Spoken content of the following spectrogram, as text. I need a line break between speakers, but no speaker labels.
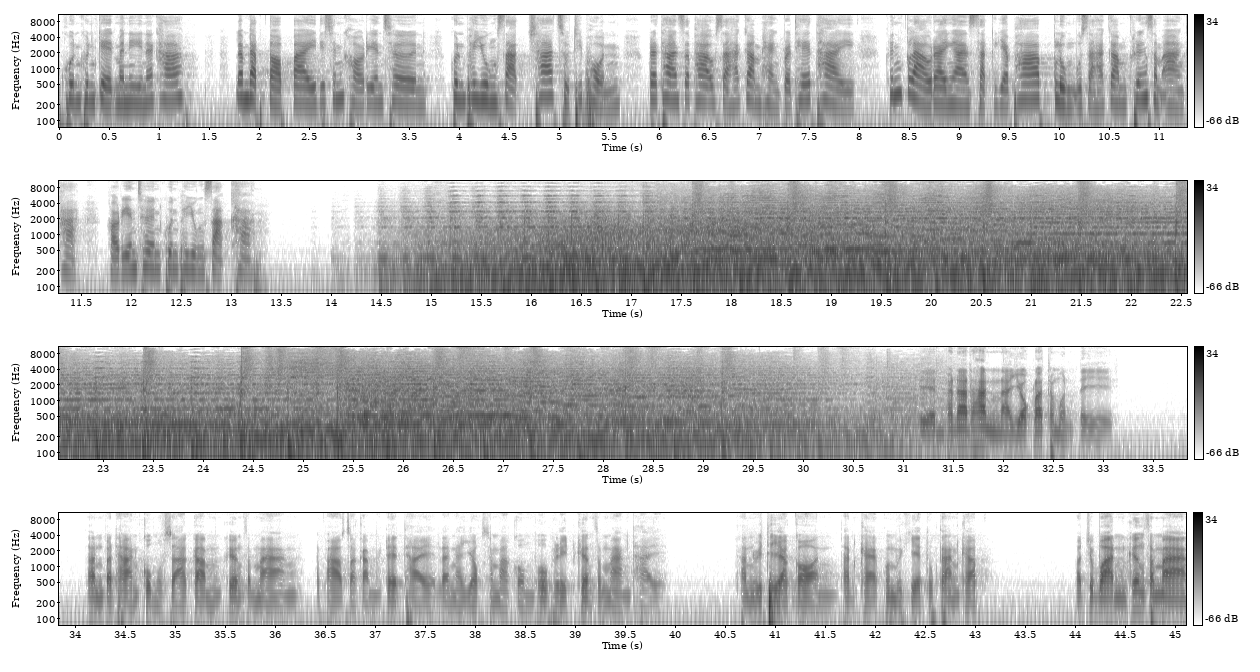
อบคุณคุณเกตมณีนะคะลำดับต่อไปดิฉันขอเรียนเชิญ คุณพยุงศักดิ์ชาติสุทธิผล ประธานสภาอุตสาหกรรมแห่งประเทศไทย ขึ้นกล่าวรายงานศักยภาพกลุ่มอุตสาหกรรมเครื่องสำอางค่ะ ขอเรียนเชิญคุณพยุงศักดิ์ค่ะ
เรียนพระท่านนายกรัฐมนตรี ท่านประธานกลุ่มอุตสาหกรรมเครื่องสำอางสภาอุตสาหกรรมแห่งประเทศไทย และนายกสมาคมผู้ผลิตเครื่องสำอางไทย ท่านวิทยากร ท่านแขกผู้มีเกียรติทุกท่านครับ ปัจจุบันเครื่องสำอาง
